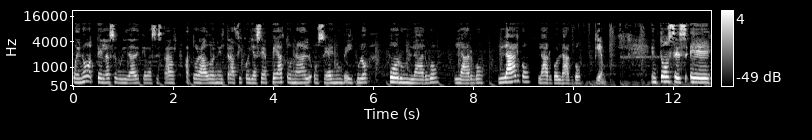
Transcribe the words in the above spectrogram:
bueno, ten la seguridad de que vas a estar atorado en el tráfico, ya sea peatonal o sea en un vehículo por un largo largo, largo, largo, largo tiempo. Entonces, eh,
